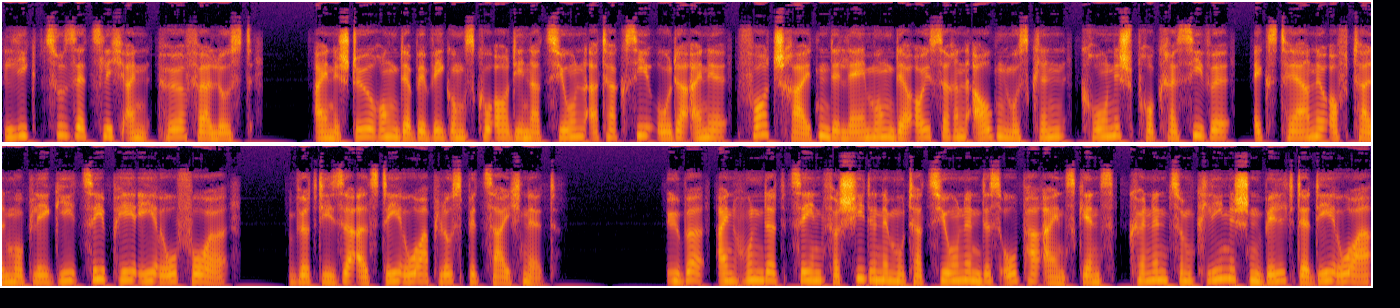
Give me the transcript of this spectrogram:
Liegt zusätzlich ein Hörverlust, eine Störung der Bewegungskoordination Ataxie oder eine fortschreitende Lähmung der äußeren Augenmuskeln, chronisch progressive, externe Ophthalmoplegie CPEO vor, wird diese als DOA Plus bezeichnet. Über 110 verschiedene Mutationen des OPA1-Gens können zum klinischen Bild der DOA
